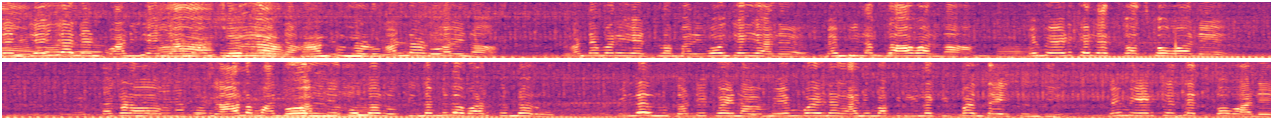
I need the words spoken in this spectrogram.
నేను చెయ్యా, నేను పని చెయ్యా అంటున్నాడు అన్నాడు ఆయన అంటే మరి ఎట్లా మరి? ఓన్ చేయాలి మేము వీళ్ళకి కావాలన్నా మేము ఏడికెళ్ళి ఎత్తుకొచ్చుకోవాలి. అక్కడ చాలా మంది ఉన్నారు కింద మీద పడుతున్నారు. పిల్లలు దొడ్డికి పోయినా మేము పోయినా కానీ మాకు నీళ్ళకి ఇబ్బంది అవుతుంది. మేము ఏడికెళ్ళి తెచ్చుకోవాలి.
